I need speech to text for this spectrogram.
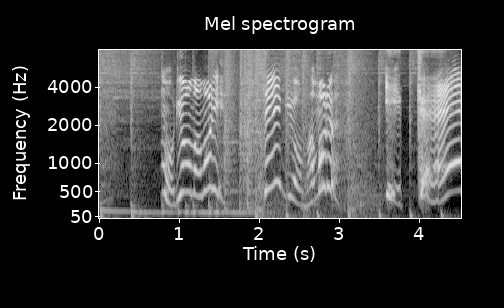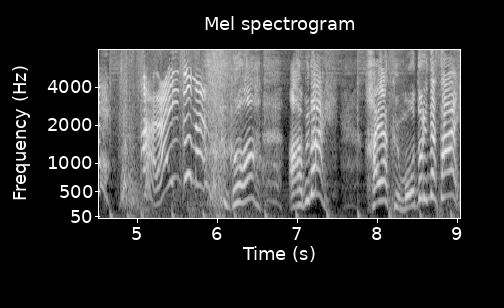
る。森を守り正義を守る。いっけーアライグマ。ンうわ危ない早く戻りなさい。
